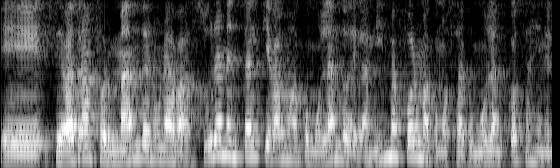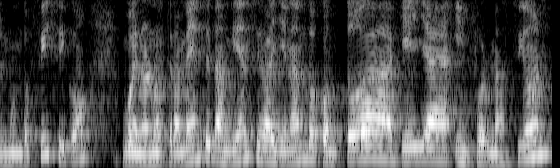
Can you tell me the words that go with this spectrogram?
eh, se va transformando en una basura mental que vamos acumulando de la misma forma como se acumulan cosas en el mundo físico. Bueno, nuestra mente también se va llenando con toda aquella información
